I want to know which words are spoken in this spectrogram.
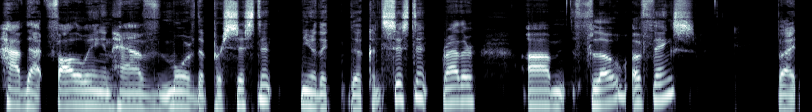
have that following and have more of the persistent, you know, the the consistent rather um, flow of things. But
